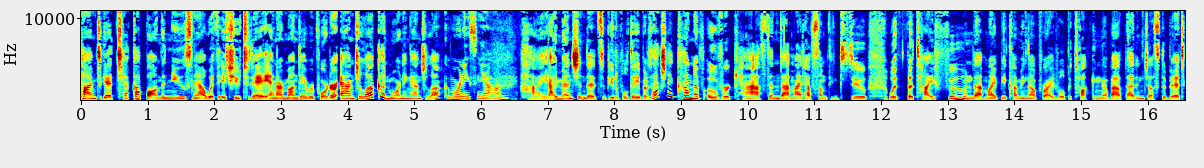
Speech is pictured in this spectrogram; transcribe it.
Time to get check up on the news now with Issue Today and our Monday reporter, Angela. Good morning, Angela. Good morning, Sunyan. Hi. I mentioned that it's a beautiful day, but it's actually kind of overcast, and that might have something to do with the typhoon that might be coming up, right? We'll be talking about that in just a bit.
